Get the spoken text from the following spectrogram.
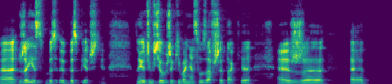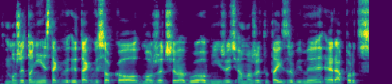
e, że jest bez, bezpiecznie. No i oczywiście oczekiwania są zawsze takie, e, że e, może to nie jest tak, tak wysoko, może trzeba było obniżyć, a może tutaj zrobimy raport z,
